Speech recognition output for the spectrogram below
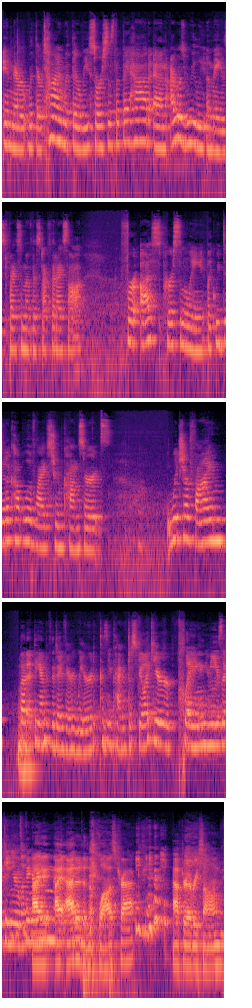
in their with their time, with their resources that they had, and I was really amazed by some of the stuff that I saw. For us personally, like we did a couple of live stream concerts, which are fine, but Mm-hmm. at the end of the day, very weird because you kind of just feel like you're playing music in your living room. I and, added an applause track after every song.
